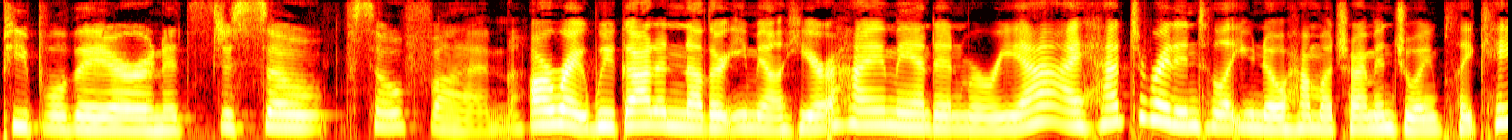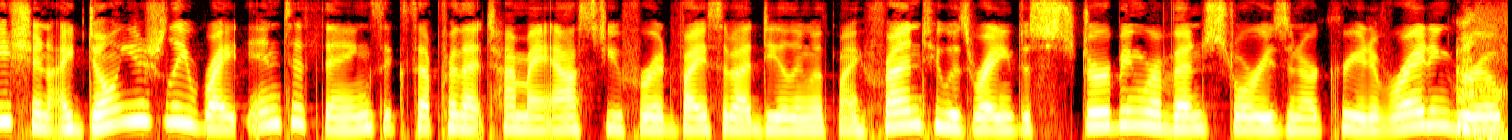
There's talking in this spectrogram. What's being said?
people there and it's just so so fun. All right, we've got another email here. Hi, Amanda and Maria. I had to write in to let you know how much I'm enjoying Playcation. I don't usually write into things, except for that time I asked you for advice about dealing with my friend who was writing disturbing revenge stories in our creative writing group.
